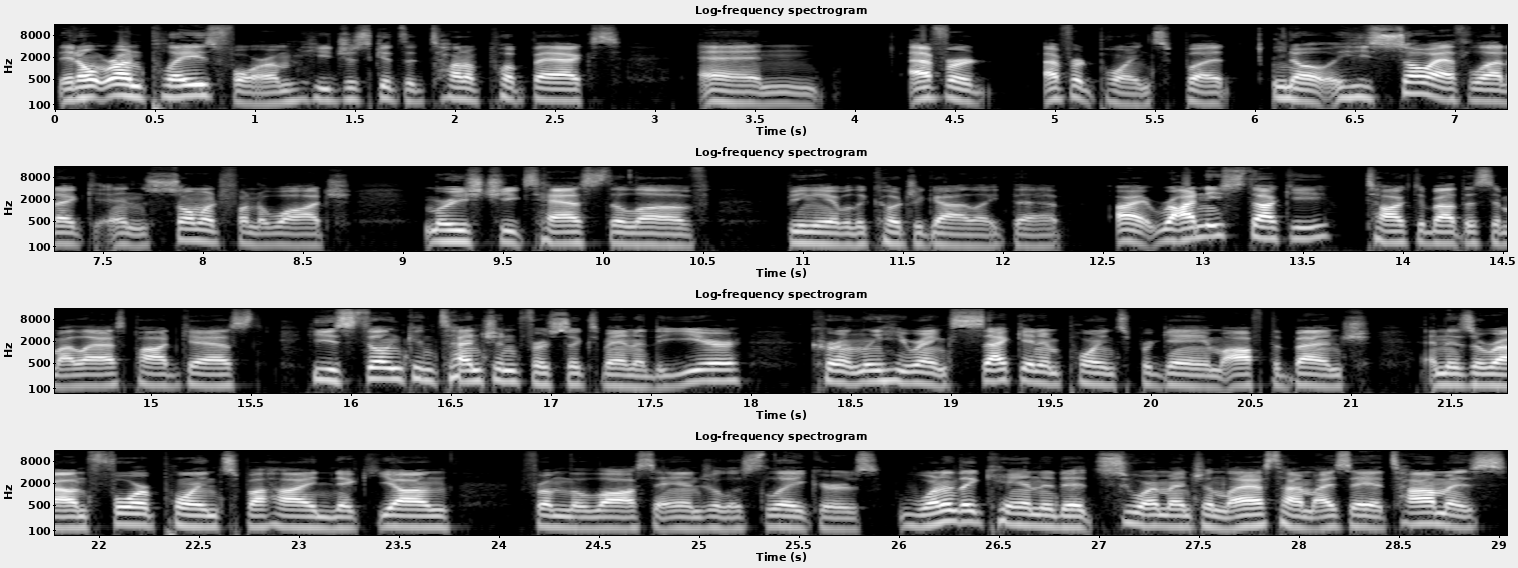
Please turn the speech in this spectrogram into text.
They don't run plays for him. He just gets a ton of putbacks and effort effort points. But you know he's so athletic and so much fun to watch. Maurice Cheeks has to love being able to coach a guy like that. All right, Rodney Stuckey talked about this in my last podcast. He is still in contention for six man of the year. Currently, he ranks second in points per game off the bench and is around four points behind Nick Young from the Los Angeles Lakers. One of the candidates who I mentioned last time, Isaiah Thomas,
